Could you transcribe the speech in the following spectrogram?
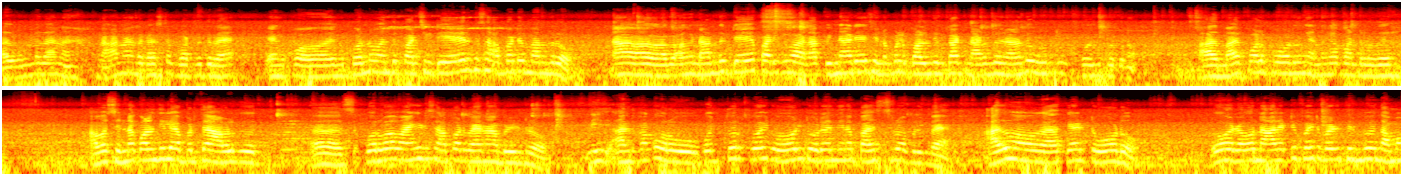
அது உண்மைதானே. நானும் அந்த கஷ்டப்பட்டுருக்குறேன். எங்கள் பொ எங்கள் பொண்ணு வந்து படிச்சுக்கிட்டே இருக்க சாப்பாட்டே மறந்துடும் நான் அங்கே நடந்துக்கிட்டே படிக்குவா. நான் பின்னாடியே சின்ன பிள்ளை குழந்தைகளுக்காட்டி நடந்து நடந்து ஊட்டி போய்கிட்டு இருக்கணும். அது மாதிரி போல் போடுதுங்க என்னங்க பண்ணுறது அவள் சின்ன குழந்தையிலே அப்படித்தான். அவளுக்கு ஒரு ரூபா வாங்கிட்டு சாப்பாடு வேணாம் அப்படின்றோம் நீ அந்த பக்கம் ஒரு கொஞ்சம் தூரம் போயிட்டு ஓடிட்டு ஓடியாந்தீங்கன்னா பசிச்சிடும் அப்படிம்பேன் அதுவும் அவள் அதை கேட்டு ஓடும். ஓட ஒரு நாலு எட்டு போயிட்டு போயிட்டு திரும்பி வந்து அம்மா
